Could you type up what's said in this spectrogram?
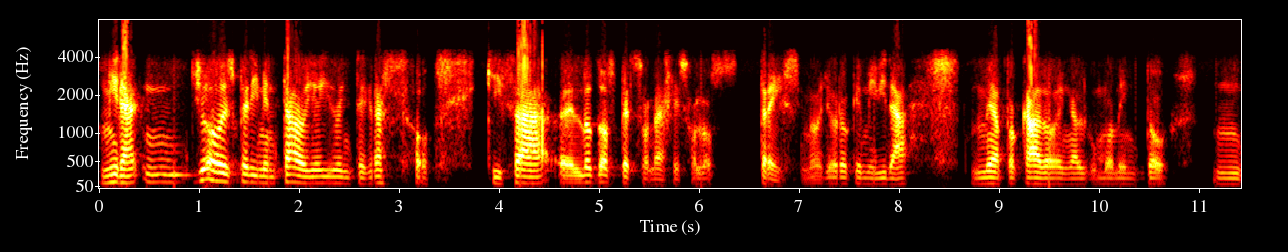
Mira, mm, yo he experimentado y he ido integrando quizá eh, los dos personajes o los tres, ¿no? Yo creo que mi vida me ha tocado en algún momento mm,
